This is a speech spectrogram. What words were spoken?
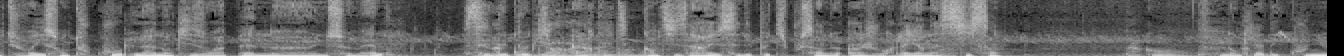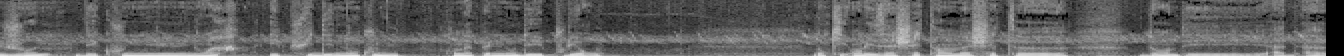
Donc tu vois, ils sont tout cool là, donc ils ont à peine euh, une semaine. C'est des petits. là, Alors vous quand, ils arrivent, c'est des petits poussins de un jour. Là, il y en a 600. D'accord. Donc il y a des coups nus jaunes, des coups nus noirs, et puis des non coups nus, qu'on appelle nous des poulets roux. Donc on les achète, hein, on achète euh, dans des, à, à-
